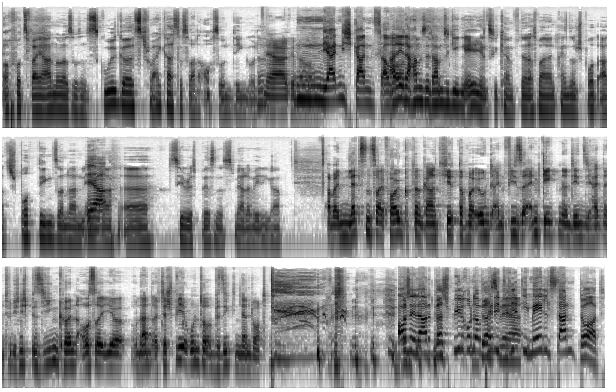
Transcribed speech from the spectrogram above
auch vor zwei Jahren oder so, so ein Schoolgirl Strikers, das war da auch so ein Ding, oder? ja, genau. Hm, Ja, nicht ganz, aber. Ah nee, da haben sie, da haben sie gegen Aliens gekämpft, ne? Das war dann kein so ein Sportart, Sportding, sondern eher äh, Serious Business, mehr oder weniger. Aber in den letzten zwei Folgen kommt dann garantiert noch mal irgendein fieser Endgegner, den sie halt natürlich nicht besiegen können, außer ihr ladet euch das Spiel runter und besiegt ihn dann dort. Außer ihr ladet das, das- Spiel runter und penetriert die Mädels dann dort.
